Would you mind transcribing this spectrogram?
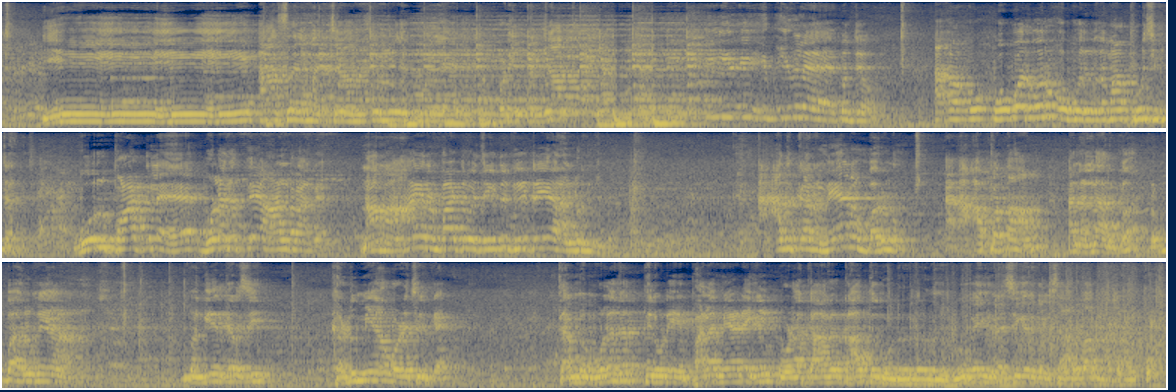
ஏ ஆசை மச்சான் சொல்லு புள்ள அப்படி மச்சான் இது- இது- கொஞ்சம் ஒவ்வொருவரும் ஒவ்வொரு விதமாக பிடிச்சிக்கிட்டாங்க ஒரு பாட்டில் உலகத்தே ஆள்றாங்க. நாம் ஆயிரம் பாட்டு வச்சுக்கிட்டு வீட்டையே ஆள்றோம். அதுக்கான நேரம் வரணும். அப்போ தான் நல்லா இருக்கும். ரொம்ப அருமையாக மங்கையர்கரசி கடுமையாக உழைச்சிருக்கேன். நம்ம உலகத்தினுடைய பல மேடைகள் உனக்காக காத்து கொண்டிருக்கிறது. குகை ரசிகர்கள் சார்பாக நான் வாழ்த்துறேன்.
